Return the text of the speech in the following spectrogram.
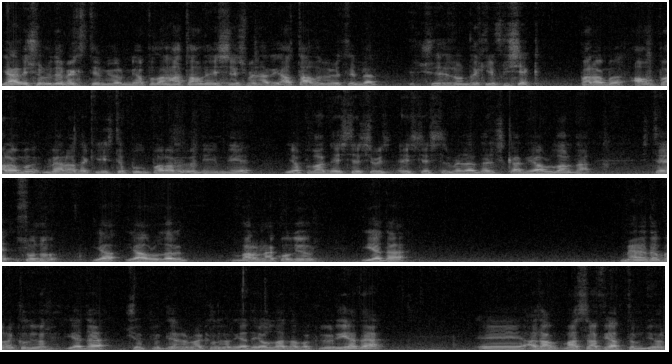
Yani şunu demek istemiyorum. Yapılan hatalı eşleşmeler, hatalı üretimler, şu sezondaki fişek paramı, av paramı, meradaki işte pul paramı ödeyeyim diye yapılan eşleşme, eşleştirmelerden çıkan yavrularda işte sonu ya yavruların barınak oluyor ya da merada bırakılıyor ya da çöplüklere bırakılıyor ya da yollarda bırakılıyor ya da e, adam masraf yaptım diyor.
